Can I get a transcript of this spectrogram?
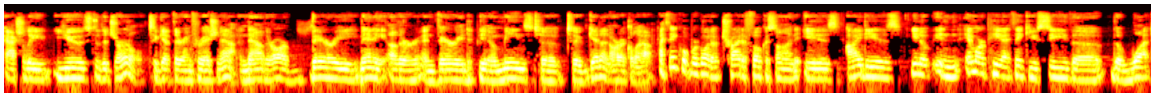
actually used the journal to get their information out. And now there are very many other and varied, you know, means to, to get an article out. I think what we're going to try to focus on is ideas. You know, in MRP, I think you see the the what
